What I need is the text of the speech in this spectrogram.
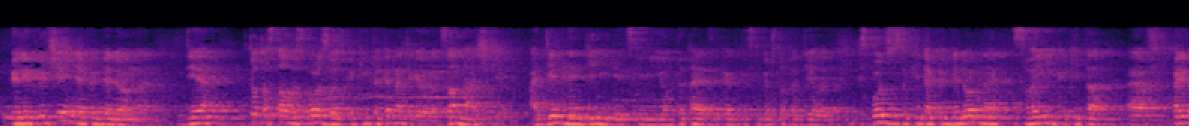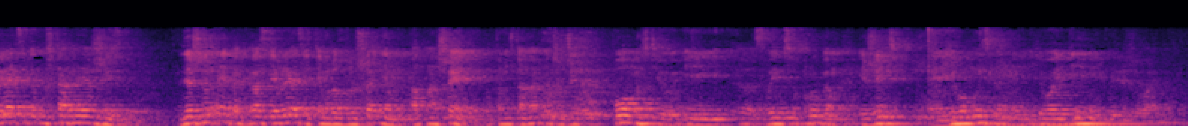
переключение определенное, где кто-то стал использовать какие-то, как знаете, говорят, заначки, отдельные деньги от семьи, он пытается как-то себе что-то делать, используются какие-то определенные свои какие-то, э, появляется как бы вторая жизнь. Для жены это как раз является тем разрушением отношений, потому что она хочет жить полностью и э, своим супругом, и жить э, его мыслями, его идеями и переживаниями.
